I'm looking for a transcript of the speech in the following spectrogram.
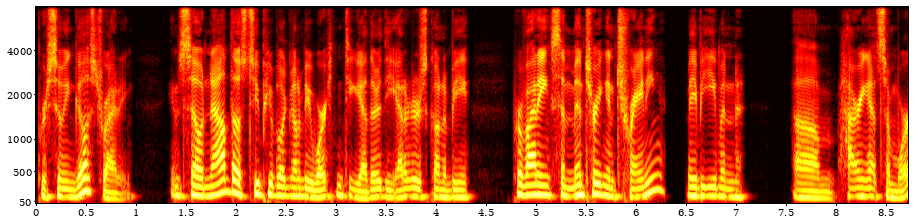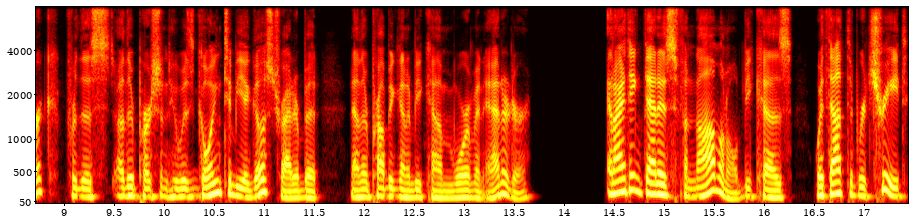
pursuing ghostwriting. And so now those two people are going to be working together. The editor is going to be providing some mentoring and training, maybe even um, hiring out some work for this other person who was going to be a ghostwriter, but now they're probably going to become more of an editor. And I think that is phenomenal because without the retreat,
